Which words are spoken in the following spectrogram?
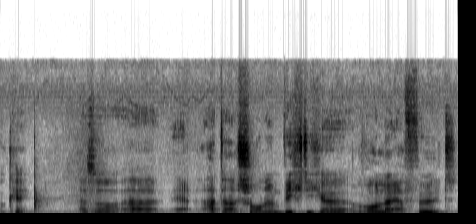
okay. Also äh, er hat da schon eine wichtige Rolle erfüllt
